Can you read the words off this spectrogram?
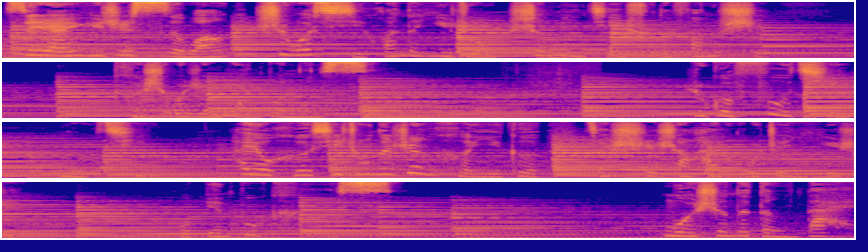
虽然预知死亡是我喜欢的一种生命结束的方式，可是我仍然不能死。如果父亲、母亲，还有荷西中的任何一个在世上还活着一日，我便不可以死。陌生的等待，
